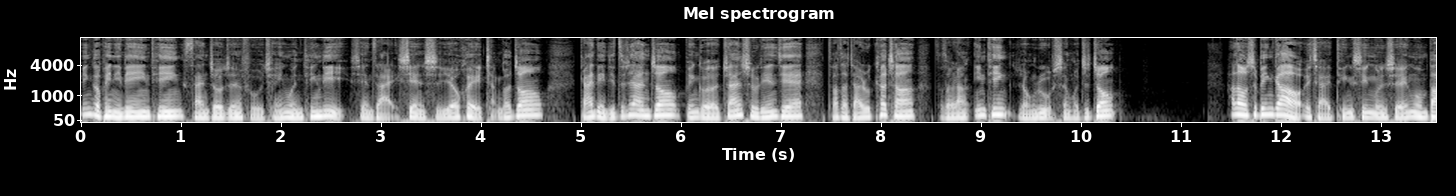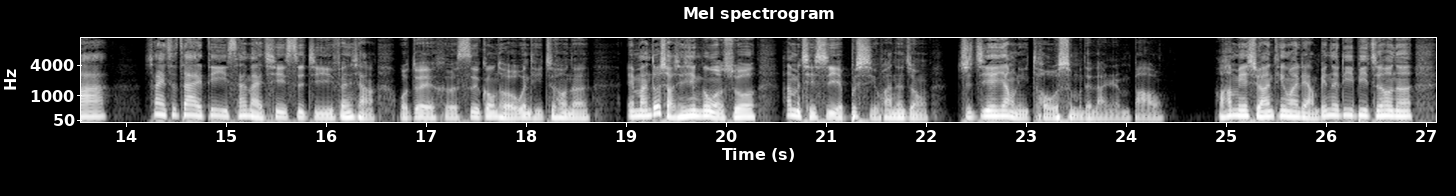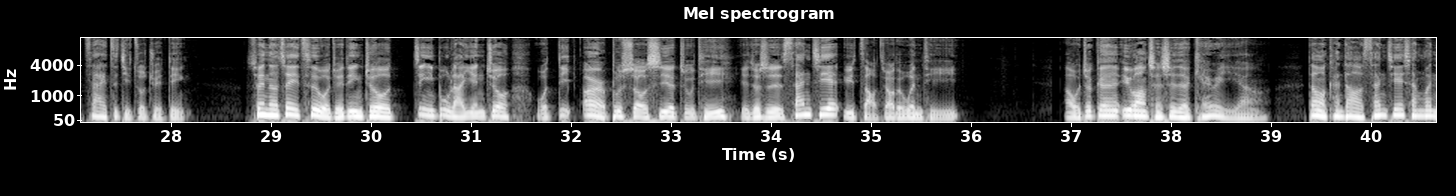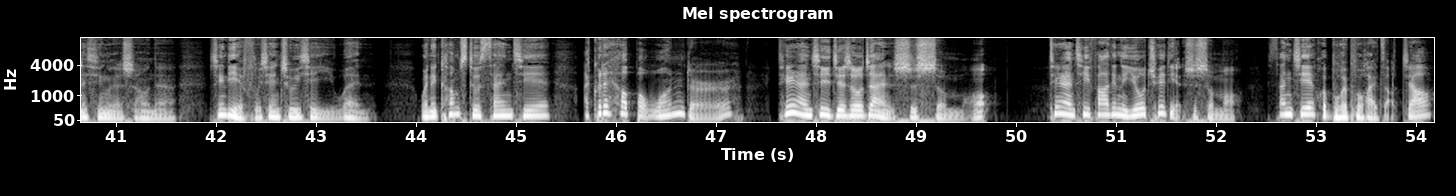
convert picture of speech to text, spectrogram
宾狗陪你练英听，三周征服全英文听力，现在限时优惠抢购中，赶快点击资讯栏中宾狗的专属链接，早早加入课程，早早让英听融入生活之中。Hello，我是宾狗，一起来听新闻学英文吧。上一次在第三百七十四集分享我对核四公投的问题之后呢，诶，蛮多小星星跟我说，他们其实也不喜欢那种直接要你投什么的懒人包。好，他们也喜欢听完两边的利弊之后呢，再自己做决定。所以呢，这一次我决定就进一步来研究我第二不熟悉的主题，也就是三阶与早教的问题。啊，我就跟欲望城市的 Carrie 一样，当我看到三阶相关的新闻的时候呢，心里也浮现出一些疑问。When it comes to 三阶，I couldn't help but wonder：天然气接收站是什么？天然气发电的优缺点是什么？三阶会不会破坏早教？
